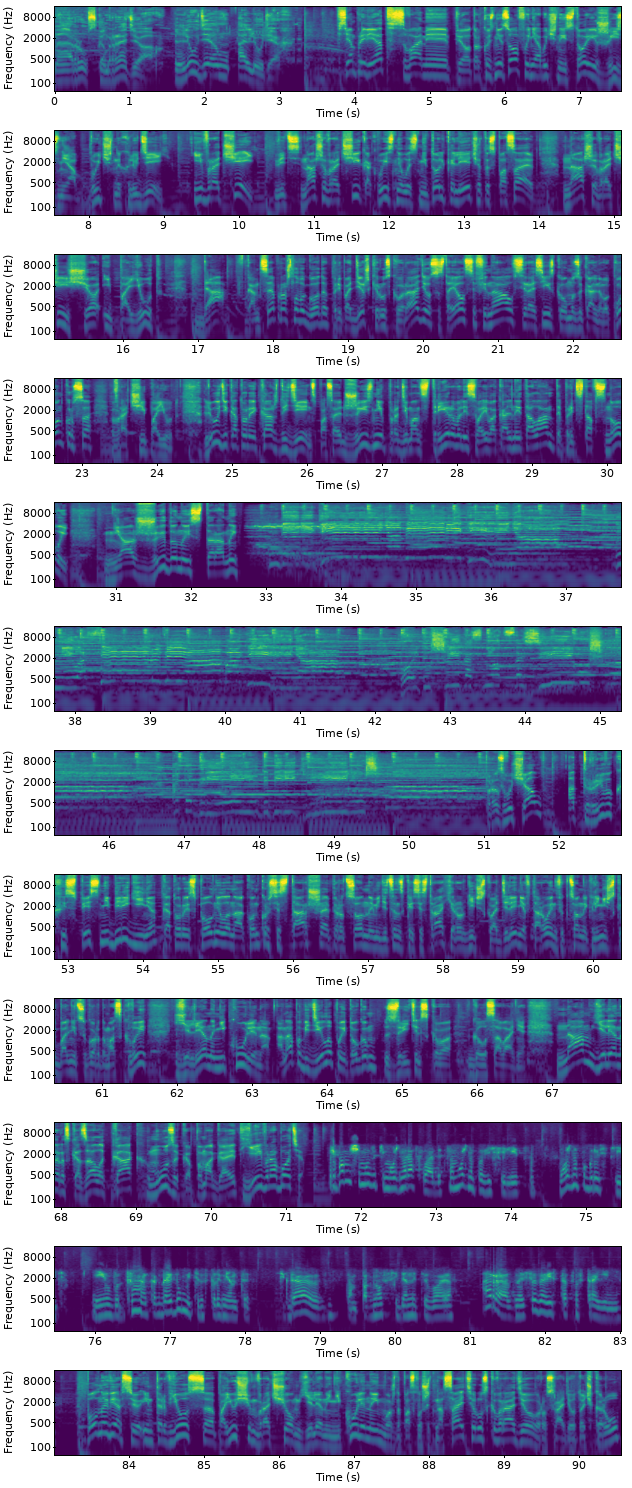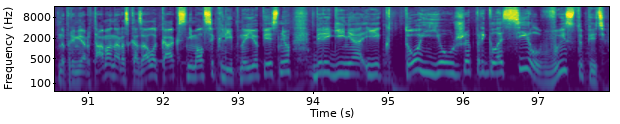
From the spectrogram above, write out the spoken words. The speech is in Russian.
На русском радио «Людям о людях». Всем привет! С вами Петр Кузнецов и необычные истории жизни обычных людей и врачей. Ведь наши врачи, как выяснилось, не только лечат и спасают. Наши врачи еще и поют. Да, в конце прошлого года при поддержке русского радио состоялся финал Всероссийского музыкального конкурса «Врачи поют». Люди, которые каждый день спасают жизни, продемонстрировали свои вокальные таланты, представ с новой, неожиданной стороны. Берегиня, души коснется зимушка, Отогреет берегинюшка. Прозвучал отрывок из песни «Берегиня», которую исполнила на конкурсе старшая операционная медицинская сестра хирургического отделения второй инфекционной клинической больницы города Москвы Елена Никулина. Она победила по итогам зрительского голосования. Нам Елена рассказала, как музыка помогает ей в работе. При помощи музыки можно расслабиться, можно повеселиться, можно погрустить. И вот когда иду мыть инструменты, всегда там под нос себе напиваю. А разное, все зависит от настроения. Полную версию интервью с поющим врачом Еленой Никулиной можно послушать на сайте русского радио, русрадио.ру. Например, там она рассказала, как снимался клип на ее песню «Берегиня» и кто ее уже пригласил выступить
